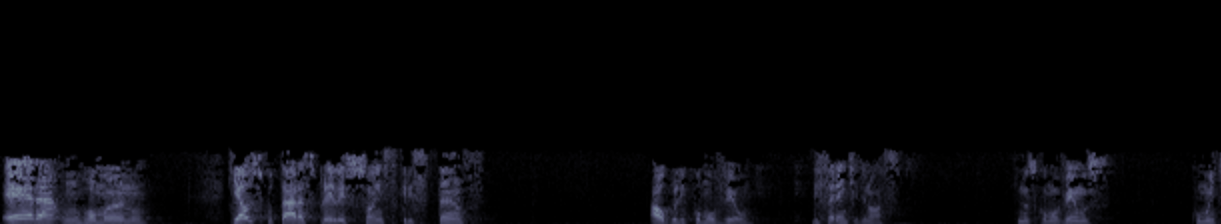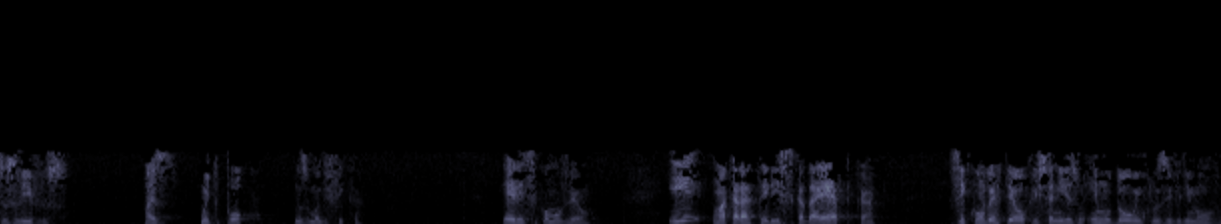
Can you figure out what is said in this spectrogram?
era um romano que ao escutar as preleções cristãs algo lhe comoveu, diferente de nós, que nos comovemos com muitos livros, mas muito pouco nos modifica. Ele se comoveu. E uma característica da época, se converteu ao cristianismo e mudou, inclusive, de novo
